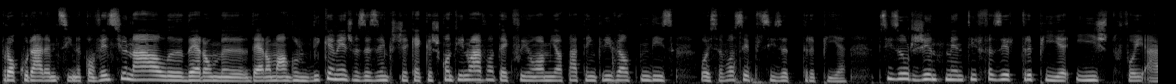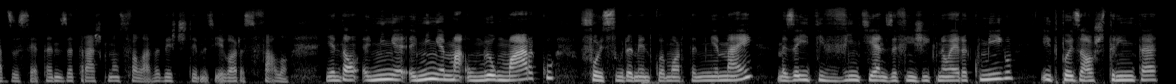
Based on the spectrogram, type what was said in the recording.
procurar a medicina convencional, eh, deram-me deram alguns medicamentos, mas as enxaquecas continuavam, até que fui um homeopata incrível que me disse: Ouça, você precisa de terapia, precisa urgentemente ir fazer terapia. E isto foi há 17 anos atrás que não se falava destes temas e agora se falam. E então a minha, a minha, o meu marco foi seguramente com a morte da minha mãe, mas aí tive 20 anos a fingir que não era comigo e depois aos 30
